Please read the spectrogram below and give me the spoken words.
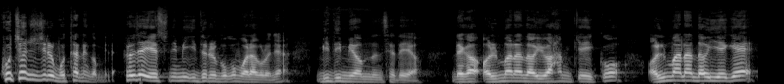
고쳐주지를 못하는 겁니다. 그러자 예수님이 이들을 보고 뭐라 그러냐? 믿음이 없는 세대여. 내가 얼마나 너희와 함께 있고 얼마나 너희에게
